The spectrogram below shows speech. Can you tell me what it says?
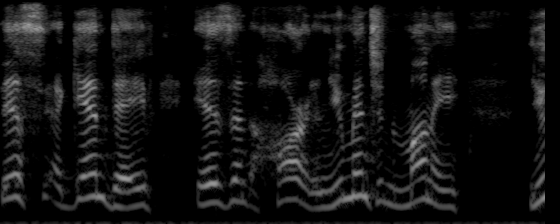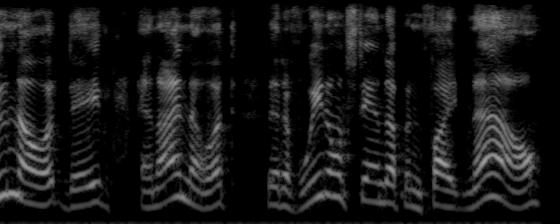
This again, Dave, isn't hard. And you mentioned money. You know it, Dave, and I know it, that if we don't stand up and fight now,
